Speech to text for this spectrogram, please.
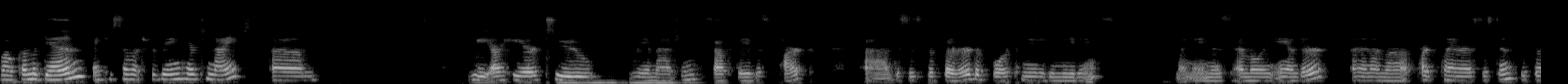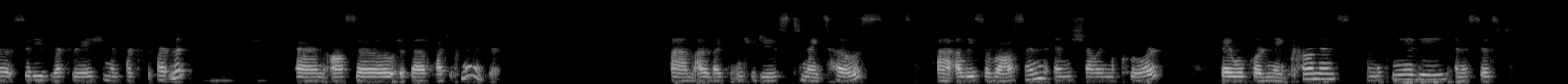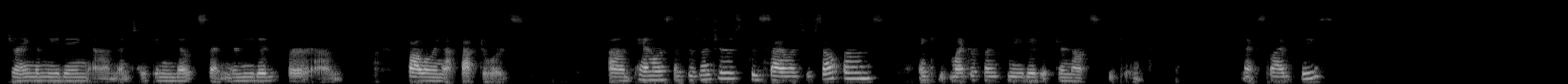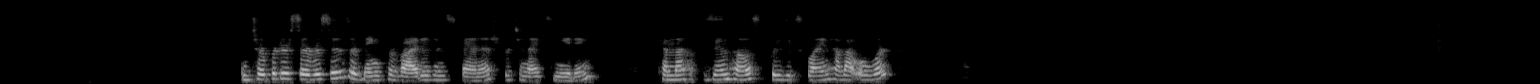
Welcome again. Thank you so much for being here tonight. Um, we are here to reimagine South Davis Park. Uh, this is the third of four community meetings. My name is Emily Ander, and I'm a park planner assistant with the city's Recreation and Parks Department, and also the project manager. Um, I would like to introduce tonight's hosts, uh, Elisa Rawson and Shelley McClure. They will coordinate comments from the community and assist during the meeting um, and take any notes that are needed for um, following up afterwards. Um, panelists and presenters, please silence your cell phones and keep microphones muted if you're not speaking. Next slide, please. Interpreter services are being provided in Spanish for tonight's meeting. Can the Zoom host please explain how that will work?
